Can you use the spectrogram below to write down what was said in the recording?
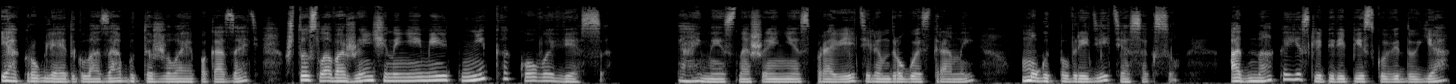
и округляет глаза, будто желая показать, что слова женщины не имеют никакого веса. Тайные сношения с правителем другой страны могут повредить Эссексу, однако если переписку веду я,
